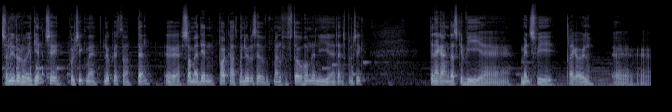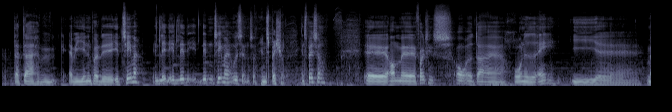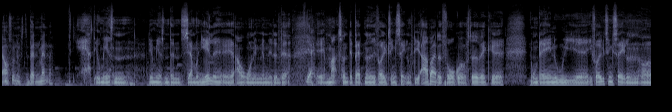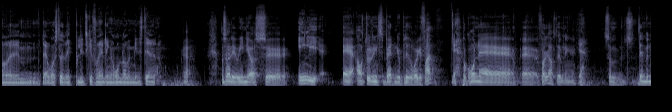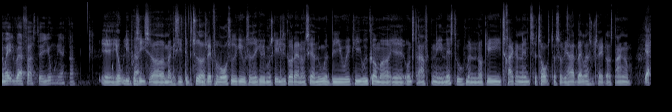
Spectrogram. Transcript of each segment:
Så lytter du igen til Politik med Løvqvist og Dal, øh, som er den podcast, man lytter til, hvis man forstår humlen i øh, dansk politik. Den her gang, der skal vi, øh, mens vi drikker øl, øh, der, der er vi- inde på det, et tema, en lidt, et, lidt, et, lidt en tema-udsendelse, En special. en special, øh, om øh, folketingsåret, der er rundet af i, øh, med afslutningsdebatten mandag. Ja, det er jo mere sådan, det er jo mere sådan den ceremonielle øh, afrunding, nemlig den der Ja. øh, maratondebat nede i Folketingssalen, fordi arbejdet foregår jo stadigvæk øh, nogle dage nu i, øh, i Folketingssalen, og øh, der er jo også stadigvæk politiske forhandlinger rundt om i ministeriet. Ja. Og så er det jo egentlig også, øh, egentlig er afslutningsdebatten jo blevet rykket frem, Ja. på grund af øh, folkeafstemningen, ikke? Ja. som den vil normalt være 1. juni, ikke? Øh, jo, lige præcis, ja. og man kan sige, det betyder også lidt for vores udgivelse, det kan vi måske lige så godt annoncere nu, at vi jo ikke lige udkommer øh, onsdag aften i næste uge, men nok lige trækker den ind til torsdag, så vi har et valgresultat at snakke om. Ja.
